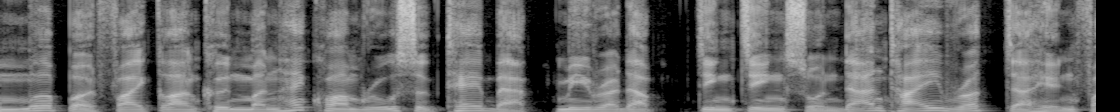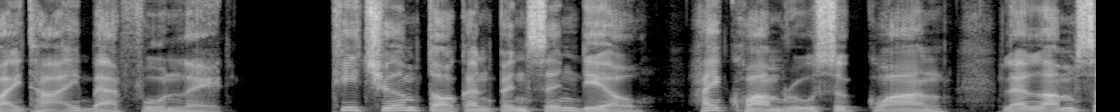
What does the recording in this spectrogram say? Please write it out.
มเมื่อเปิดไฟกลางคืนมันให้ความรู้สึกเท่แบบมีระดับจริง ๆ ส่วนด้านท้ายรถจะเห็นไฟท้ายแบบฟูลเลดที่เชื่อมต่อกันเป็นเส้นเดียว ให้ความรู้สึกกว้าง และล้ำส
